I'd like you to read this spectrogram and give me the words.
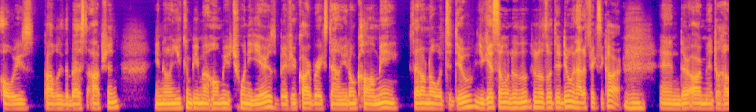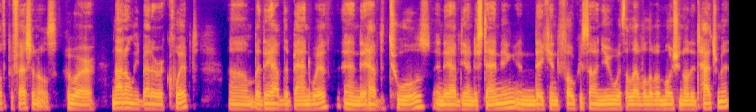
always probably the best option. You know, you can be my homie for 20 years, but if your car breaks down, you don't call me because I don't know what to do. You get someone who, knows what they're doing, how to fix a car. Mm-hmm. And there are mental health professionals who are not only better equipped, um, but they have the bandwidth and they have the tools and they have the understanding and they can focus on you with a level of emotional detachment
